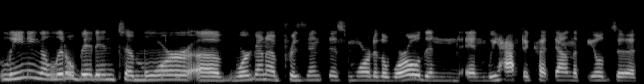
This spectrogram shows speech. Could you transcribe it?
leaning a little bit into more of we're going to present this more to the world and and we have to cut down the field to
